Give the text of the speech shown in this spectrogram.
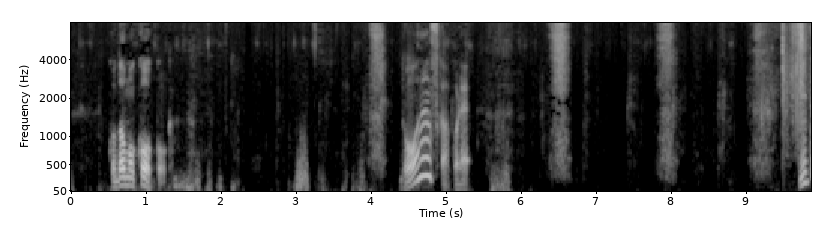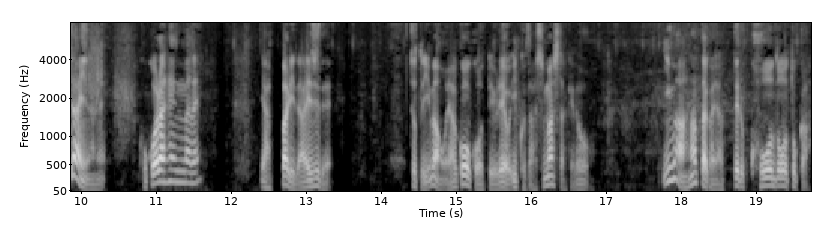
子供孝行かどうなんすかこれ。みたいなね。ここら辺がね、やっぱり大事で。ちょっと今親孝行っていう例を一個出しましたけど、今あなたがやってる行動とか、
